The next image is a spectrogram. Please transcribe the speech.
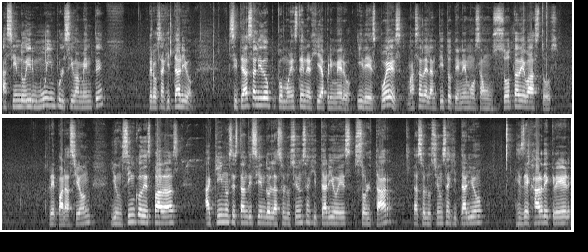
haciendo ir muy impulsivamente. Pero Sagitario, si te ha salido como esta energía primero y después, más adelantito, tenemos a un sota de bastos, preparación y un 5 de espadas, aquí nos están diciendo la solución Sagitario es soltar, la solución Sagitario es dejar de creer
